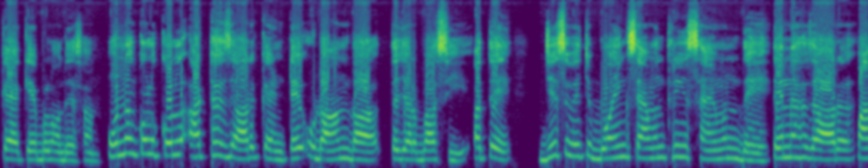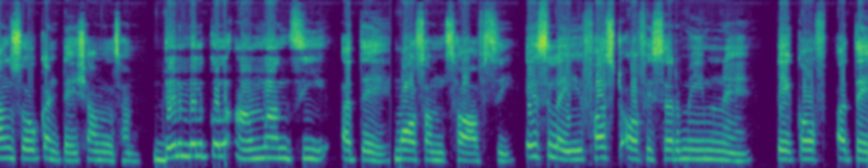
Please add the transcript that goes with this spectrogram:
ਕਹਿ ਕੇ ਬੁਲਾਉਂਦੇ ਸਨ। ਉਹਨਾਂ ਕੋਲ ਕੁੱਲ 8000 ਘੰਟੇ ਉਡਾਨ ਦਾ ਤਜਰਬਾ ਸੀ ਅਤੇ ਜਿਸ ਵਿੱਚ ਬੋਇੰਗ 737 ਦੇ 3500 ਘੰਟੇ ਸ਼ਾਮਿਲ ਸਨ। ਦਿਨ ਬਿਲਕੁਲ ਆਮ ਵਾਂਗ ਸੀ ਅਤੇ ਮੌਸਮ ਸਾਫ਼ ਸੀ। ਇਸ ਲਈ ਫਸਟ ਆਫੀਸਰ ਮੀਮ ਨੇ ਟੇਕ ਆਫ ਅਤੇ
